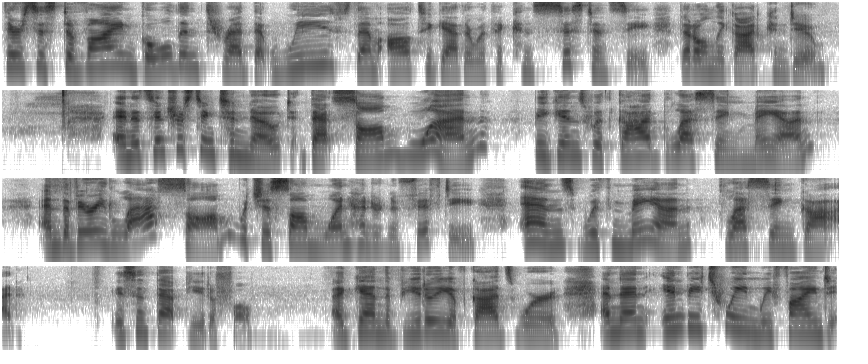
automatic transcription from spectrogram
there's this divine golden thread that weaves them all together with a consistency that only God can do. And it's interesting to note that Psalm 1 begins with God blessing man. And the very last psalm, which is Psalm 150, ends with man blessing God. Isn't that beautiful? Again, the beauty of God's word. And then in between, we find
